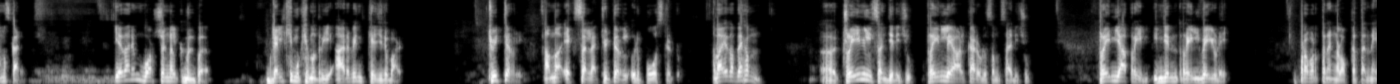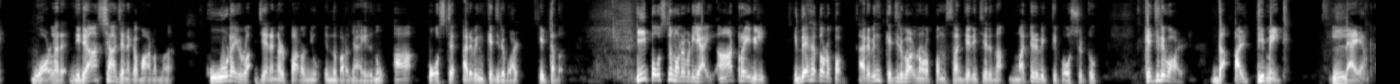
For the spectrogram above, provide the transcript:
നമസ്കാരം. ഏതാനും വർഷങ്ങൾക്ക് മുൻപ് ഡൽഹി മുഖ്യമന്ത്രി അരവിന്ദ് കെജ്രിവാൾ ട്വിറ്ററിൽ അന്ന് എക്സ് അല്ല ട്വിറ്ററിൽ ഒരു പോസ്റ്റ് ഇട്ടു. അതായത് അദ്ദേഹം ട്രെയിനിൽ സഞ്ചരിച്ചു ട്രെയിനിലെ ആൾക്കാരോട് സംസാരിച്ചു. ട്രെയിൻ യാത്രയും ഇന്ത്യൻ റെയിൽവേയുടെ പ്രവർത്തനങ്ങളൊക്കെ തന്നെ വളരെ നിരാശാജനകമാണെന്ന് കൂടെയുള്ള ജനങ്ങൾ പറഞ്ഞു എന്ന് പറഞ്ഞായിരുന്നു ആ പോസ്റ്റ് അരവിന്ദ് കെജ്രിവാൾ ഇട്ടത്. ഈ പോസ്റ്റിന് മറുപടിയായി ആ ട്രെയിനിൽ ഇദ്ദേഹത്തോടൊപ്പം അരവിന്ദ് കെജ്രിവാളിനോടൊപ്പം സഞ്ചരിച്ചിരുന്ന മറ്റൊരു വ്യക്തി പോസ്റ്റ് ഇട്ടു. കെജ്രിവാൾ ദ അൾട്ടിമേറ്റ് ലയർ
